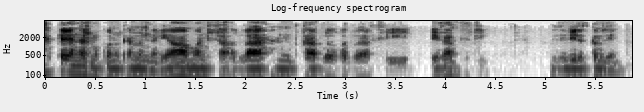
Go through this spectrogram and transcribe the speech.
هكا نجم نكونوا كملنا اليوم وإن شاء الله نتقابلوا غدوة في event جديد. ليلتكم زين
